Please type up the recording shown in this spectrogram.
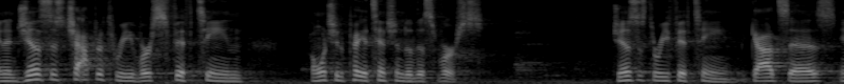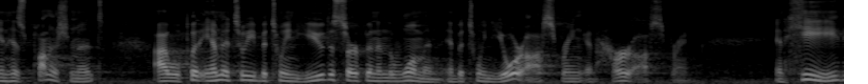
And in Genesis chapter 3, verse 15, I want you to pay attention to this verse. Genesis 3:15. God says, "In his punishment, I will put enmity between you the serpent and the woman, and between your offspring and her offspring. And he,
